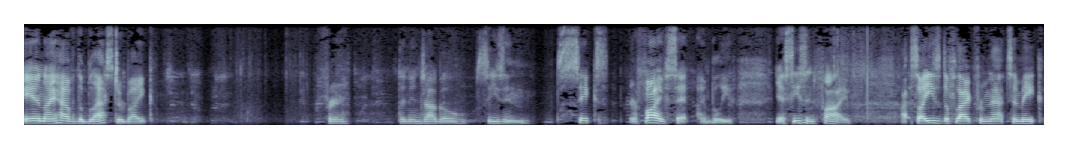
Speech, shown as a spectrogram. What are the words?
and I have the blaster bike for the Ninjago season six or five set, I believe. Yeah, season five. So I used the flag from that to make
